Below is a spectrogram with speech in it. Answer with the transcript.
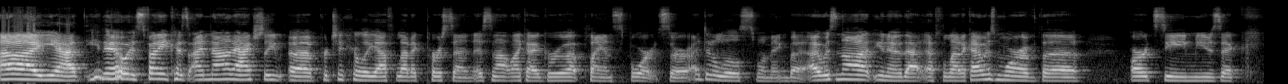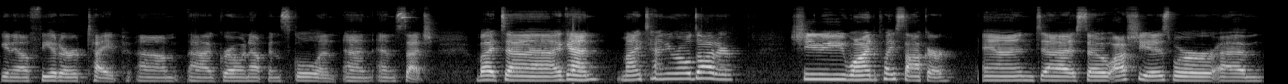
Uh, yeah, you know, it's funny because I'm not actually a particularly athletic person. It's not like I grew up playing sports or I did a little swimming, but I was not, you know, that athletic. I was more of the artsy music, you know, theater type um, uh, growing up in school and, and, and such. But uh, again, my 10 year old daughter, she wanted to play soccer. And uh, so off she is. We're. Um,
